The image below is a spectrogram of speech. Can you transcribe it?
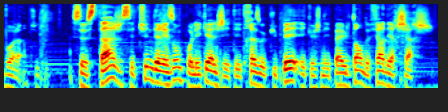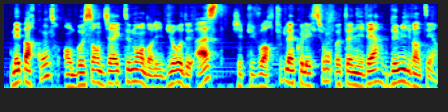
Voilà, c'est tout. Ce stage, c'est une des raisons pour lesquelles j'ai été très occupé et que je n'ai pas eu le temps de faire des recherches. Mais par contre, en bossant directement dans les bureaux de Ast, j'ai pu voir toute la collection automne-hiver 2021.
